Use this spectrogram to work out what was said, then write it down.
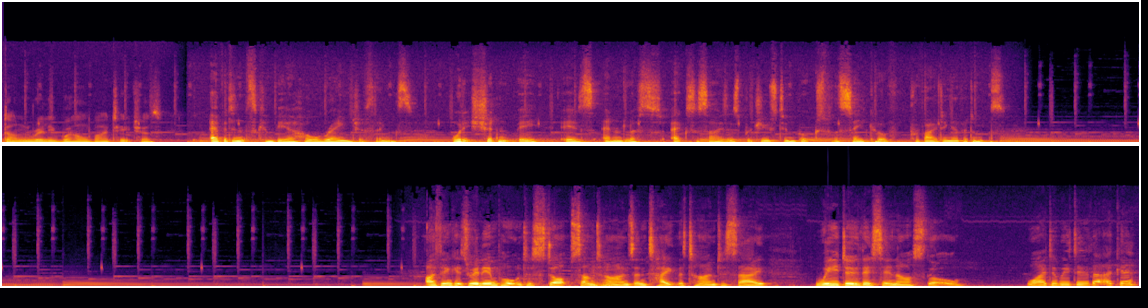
done really well by teachers. Evidence can be a whole range of things. What it shouldn't be is endless exercises produced in books for the sake of providing evidence. I think it's really important to stop sometimes and take the time to say, we do this in our school. Why do we do that again?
